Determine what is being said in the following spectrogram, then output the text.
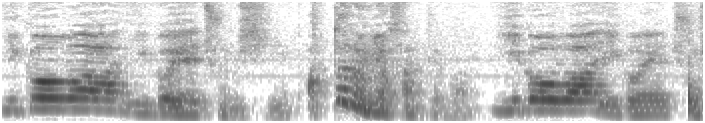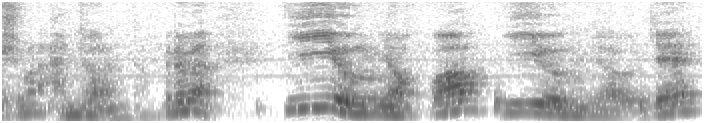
이거와 이거의 중심, 어떤 응력 상태가, 이거와 이거의 중심은 안 변한다. 그러면 이 응력과 이 응력의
